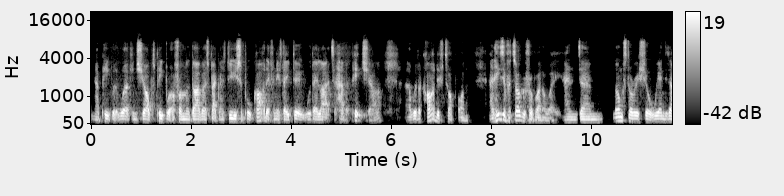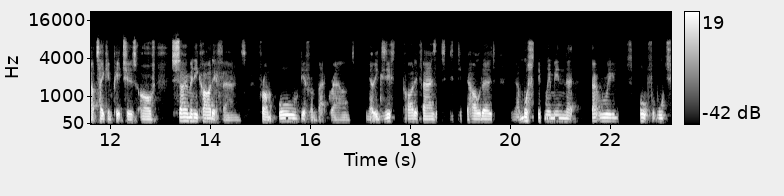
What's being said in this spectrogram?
you know people that work in shops, people that are from the diverse backgrounds, do you support Cardiff? And if they do, would they like to have a picture uh, with a Cardiff top on? And he's a photographer, by the way. And um, long story short, we ended up taking pictures of so many Cardiff fans from all different backgrounds. You know, existing Cardiff fans, ticket holders, you know, Muslim women that don't really support football too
